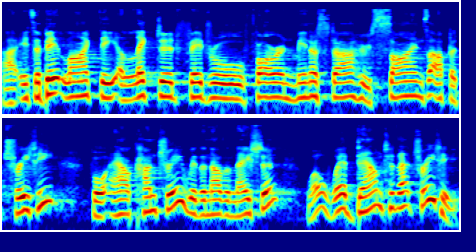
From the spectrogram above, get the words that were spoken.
Uh, it's a bit like the elected federal foreign minister who signs up a treaty for our country with another nation well, we're bound to that treaty.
